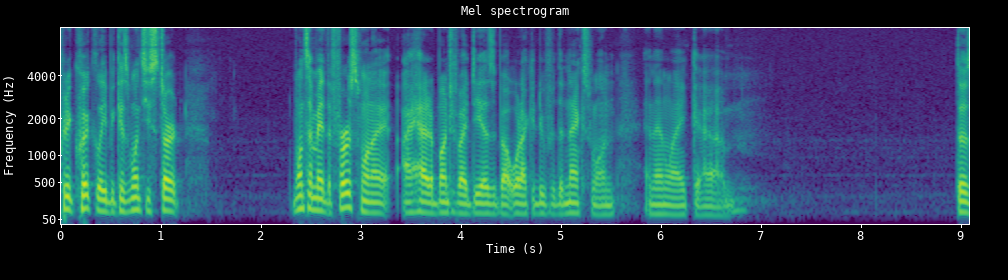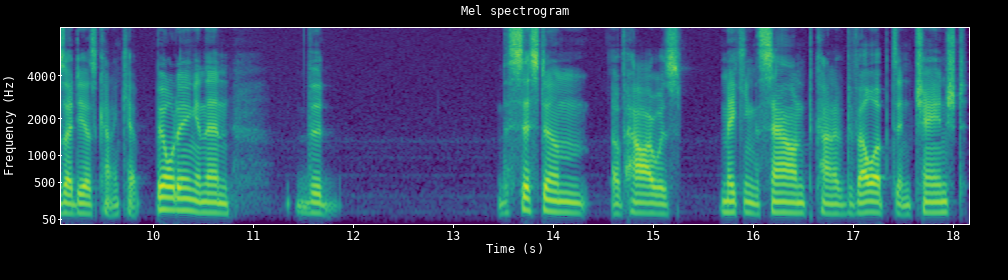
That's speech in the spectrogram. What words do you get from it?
pretty quickly because once you start. Once I made the first one, I, I had a bunch of ideas about what I could do for the next one. And then, like, um, those ideas kind of kept building and then the the system of how I was making the sound kind of developed and changed.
